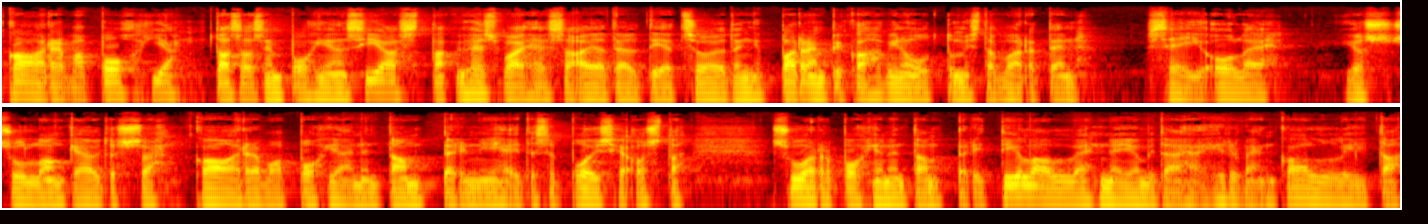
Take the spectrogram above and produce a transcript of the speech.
kaareva pohja tasaisen pohjan sijasta. Yhdessä vaiheessa ajateltiin, että se on jotenkin parempi kahvin uuttumista varten. Se ei ole. Jos sulla on käytössä kaareva pohjainen tamperi, niin heitä se pois ja osta suorapohjainen tamperi tilalle. Ne ei ole mitään ihan hirveän kalliita.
